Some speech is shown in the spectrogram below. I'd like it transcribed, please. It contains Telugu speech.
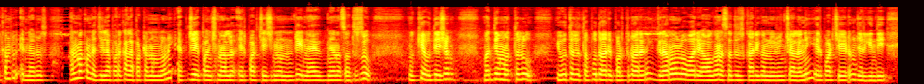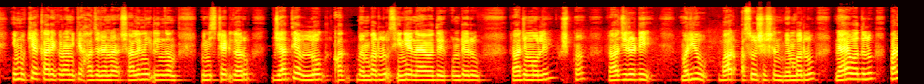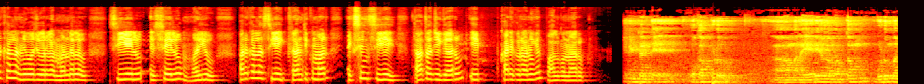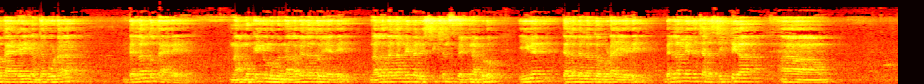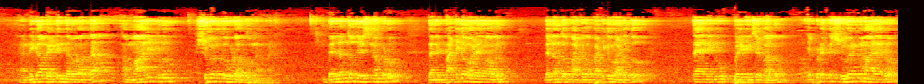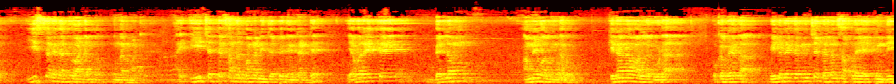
Welcome to NR news Hanmakonda జిల్లా పరకాల పట్టణంలోని ఎఫ్జే ఫంక్షన్ హాల్లో ఏర్పాటు చేసిన న్యాయ విజ్ఞాన సదస్సు ముఖ్య ఉద్దేశం మద్యం మత్తులు యువతులు తప్పుదారి పడుతున్నారని గ్రామంలో వారి అవగాహన సదస్సు కార్యక్రమం నిర్వహించాలని ఏర్పాటు చేయడం జరిగింది. ఈ ముఖ్య కార్యక్రమానికి హాజరైన శాలిని లింగం మినిస్ట్రేట్ గారు జాతీయ లోక్ మెంబర్లు సీనియర్ న్యాయవాది ఉండేరు రాజమౌళి పుష్ప రాజిరెడ్డి మరియు బార్ అసోసియేషన్ మెంబర్లు న్యాయవాదులు పరకల్ల నియోజకవర్గ మండల సిఐలు ఎస్ఐలు మరియు Parakala CI Kranthi Kumar excise CI Tataji గారు ఈ కార్యక్రమానికి పాల్గొన్నారు. ఏంటంటే ఒకప్పుడు మన ఏరియాలో మొత్తం గుడుంబ తయారీ అంతా కూడా బెల్లంతో తయారయ్యేది. నా- ముఖ్యంగా ముందు నల్ల బెల్లంతో అయ్యేది. నల్ల బెల్లం మీద రిస్ట్రిక్షన్స్ పెట్టినప్పుడు ఈవెన్ తెల్ల బెల్లంతో కూడా అయ్యేది. బెల్లం మీద చాలా స్ట్రిక్ట్గా నిఘా పెట్టిన తర్వాత ఆ మారి ఇప్పుడు షుగర్తో కూడా అవుతుంది అనమాట బెల్లంతో చేసినప్పుడు దాన్ని పటిక వాడేవాళ్ళు బెల్లంతో పాటుగా పటిక వాడుతూ తయారీకి ఉపయోగించేవాళ్ళు. ఎప్పుడైతే షుగర్కి మారారో ఈస్ట్ అనే దాన్ని వాడడం ఉందన్నమాట. ఈ చెప్పే సందర్భంగా నేను చెప్పేది ఏంటంటే ఎవరైతే బెల్లం అమ్మే వాళ్ళు ఉంటారో కిరాణా వాళ్ళు కూడా ఒకవేళ వీళ్ళ దగ్గర నుంచే బెల్లం సప్లై అవుతుంది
